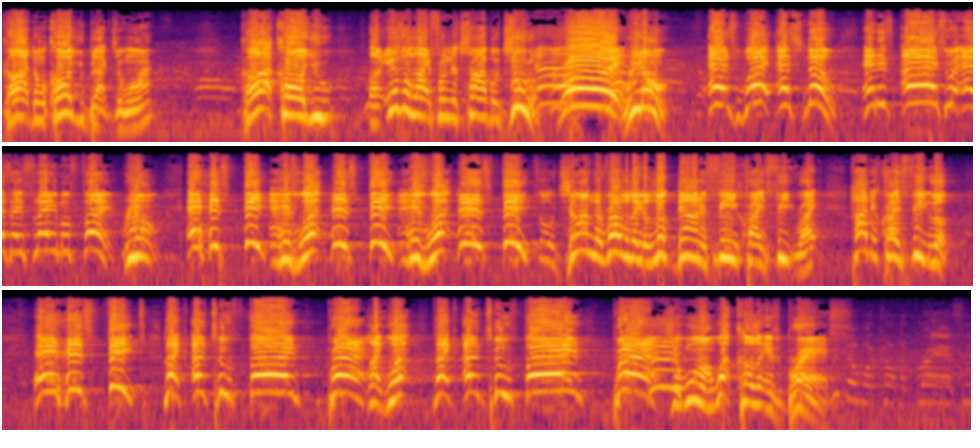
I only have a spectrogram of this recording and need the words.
God don't call you black, Jawan. God call you an Israelite from the tribe of Judah. Right. Read on. As white as snow. And his eyes were as a flame of fire. Read on. And his feet. And his what? His feet. And his what? His feet. So John the Revelator looked down and seen Christ's feet, right? How did Christ's feet look? And his feet like unto fine brass. Like what? like unto fine brass. Jawan, what color is brass? You know what color brass is.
